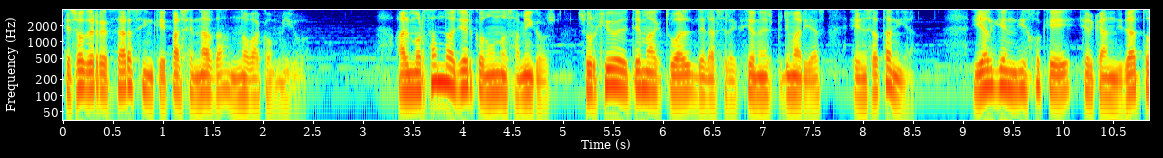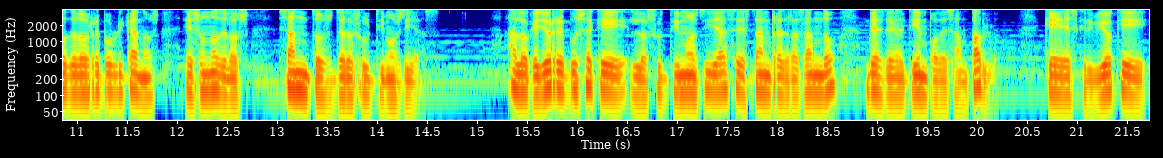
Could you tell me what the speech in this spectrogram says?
Eso de rezar sin que pase nada no va conmigo. Almorzando ayer con unos amigos, surgió el tema actual de las elecciones primarias en Satania, y alguien dijo que el candidato de los republicanos es uno de los santos de los últimos días. A lo que yo repuse que los últimos días se están retrasando desde el tiempo de San Pablo que escribió que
